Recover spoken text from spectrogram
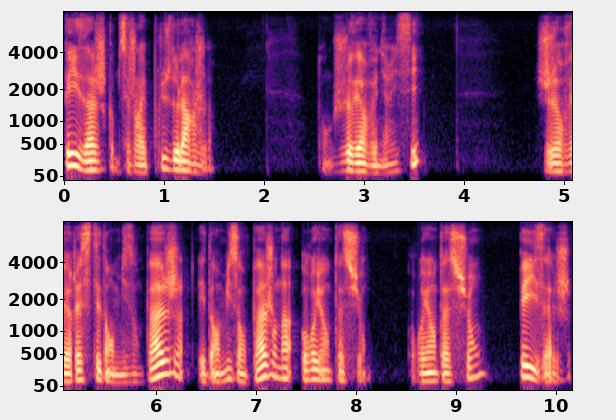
paysage, comme ça j'aurai plus de largeur. Donc je vais revenir ici, je vais rester dans mise en page, et dans mise en page, on a orientation. Orientation, paysage.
